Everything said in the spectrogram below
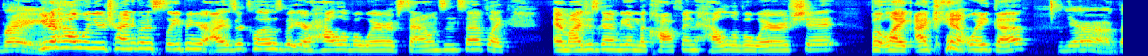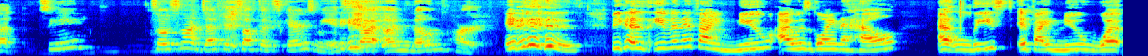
right? You know how when you're trying to go to sleep and your eyes are closed, but you're hell of aware of sounds and stuff? Like, am I just gonna be in the coffin, hell of aware of shit, but like I can't wake up? Yeah, that see? So it's not death itself that scares me. It's that unknown part. It is. Because even if I knew I was going to hell, at least if I knew what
